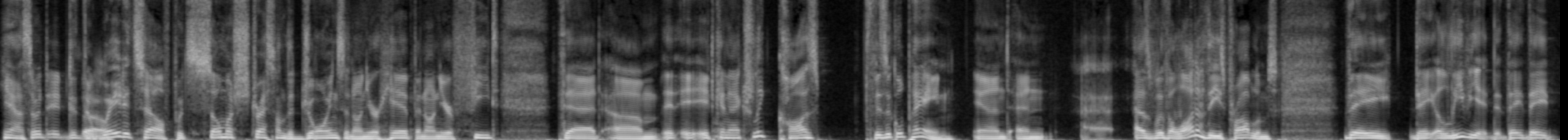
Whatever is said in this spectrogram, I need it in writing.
Yeah, so, it, it, so, the weight itself puts so much stress on the joints and on your hip and on your feet that um, it, it can actually cause physical pain. And and uh, as with a lot of these problems, they they alleviate they they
